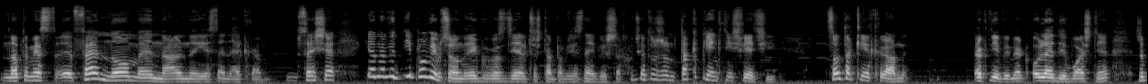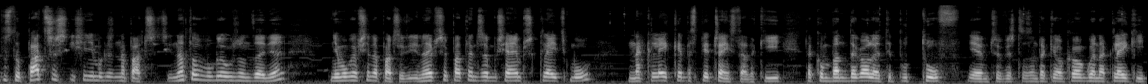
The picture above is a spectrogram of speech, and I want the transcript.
Natomiast e, fenomenalny jest ten ekran. W sensie, ja nawet nie powiem, czy on, jego rozdzielczość tam pewnie jest najwyższa. Chodzi o to, że on tak pięknie świeci. Są takie ekrany, jak nie wiem, jak OLEDy właśnie, że po prostu patrzysz i się nie możesz napatrzeć. I na to w ogóle urządzenie nie mogłem się napatrzeć. I najlepszy patent, że musiałem przykleić mu naklejkę bezpieczeństwa, taki, taką banderolę typu TUF, nie wiem czy wiesz, to są takie okrągłe naklejki,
